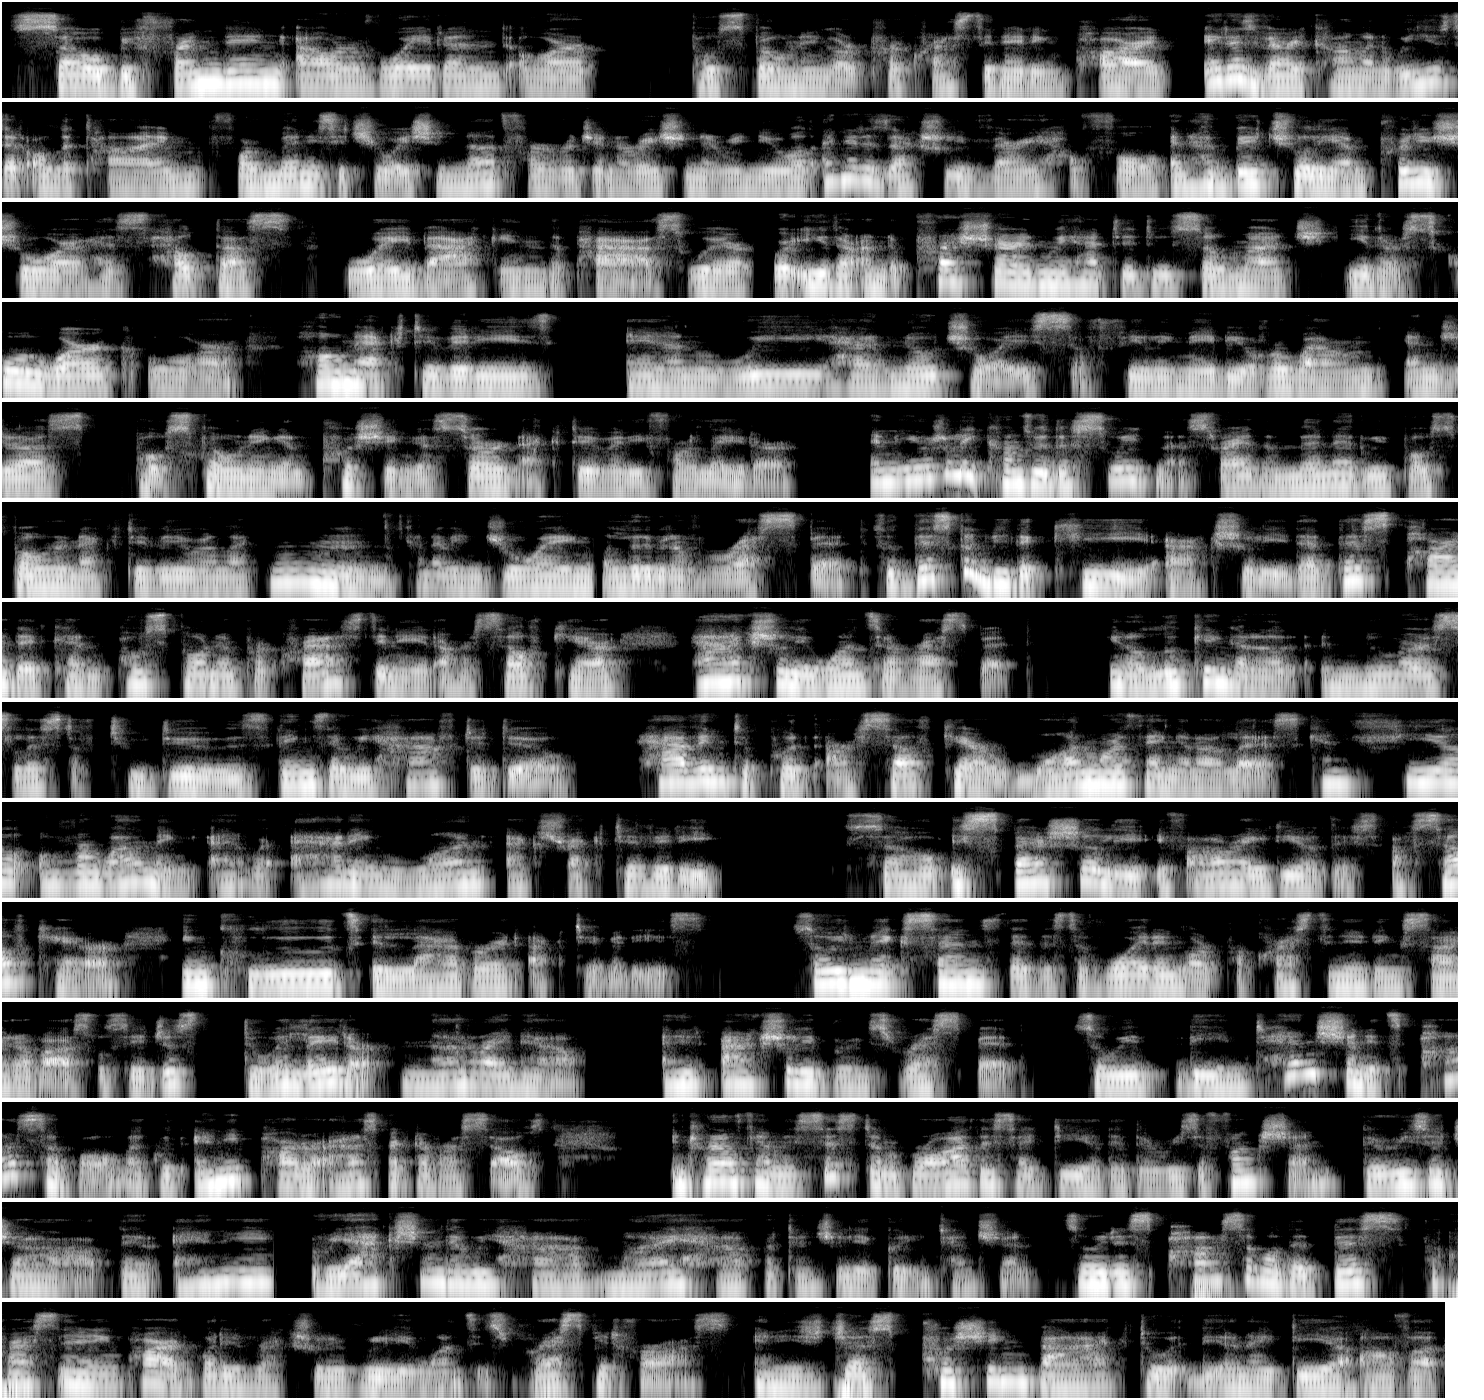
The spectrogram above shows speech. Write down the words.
So, befriending our avoidant or postponing or procrastinating part, it is very common. We use it all the time for many situations, not for regeneration and renewal. And it is actually very helpful and habitually, I'm pretty sure, has helped us way back in the past where we're either under pressure and we had to do so much, either schoolwork or home activities. And we had no choice of feeling maybe overwhelmed and just postponing and pushing a certain activity for later. And it usually comes with a sweetness, right? The minute we postpone an activity, we're like, hmm, kind of enjoying a little bit of respite. So, this could be the key, actually, that this part that can postpone and procrastinate our self care actually wants a respite. You know, looking at a, a numerous list of to dos, things that we have to do, having to put our self care, one more thing in our list, can feel overwhelming. And we're adding one extra activity so, especially if our idea of this of self-care includes elaborate activities. So it makes sense that this avoiding or procrastinating side of us will say, just do it later, not right now. And it actually brings respite. So we, the intention, it's possible, like with any part or aspect of ourselves, internal family system brought this idea that there is a function, there is a job, that any reaction that we have might have potentially a good intention. So it is possible that this procrastinating part, what it actually really wants is respite for us. And is just pushing back to an idea of a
